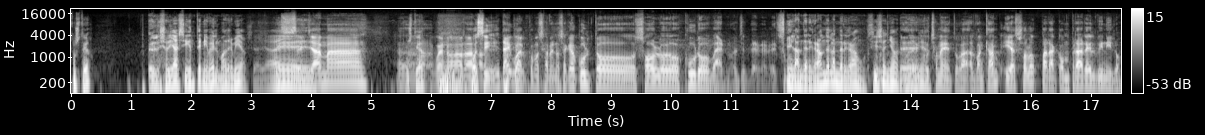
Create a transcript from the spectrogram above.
Hostia. Eso ya es el siguiente nivel, madre mía. O sea, ya Se llama. ah, Hostia. bueno, ahora. Pues sí, Da porque- igual, cómo se llama, no sé qué oculto, solo, oscuro. Bueno, El underground del underground. Sí, señor, Eh, madre mía. escúchame, tú vas al Bandcamp y es solo para comprar el vinilo.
